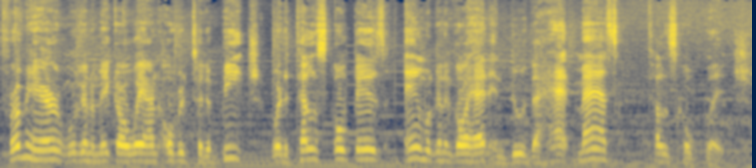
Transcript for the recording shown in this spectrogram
From here, we're going to make our way on over to the beach where the telescope is. And we're going to go ahead and do the hat mask telescope glitch.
